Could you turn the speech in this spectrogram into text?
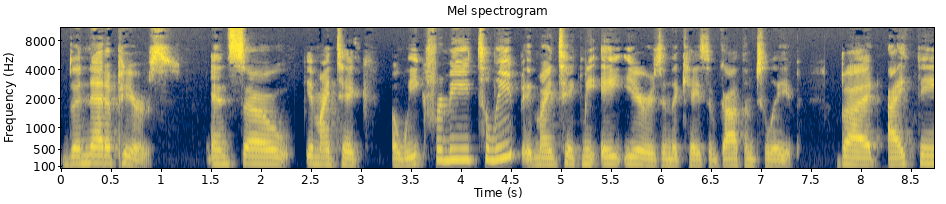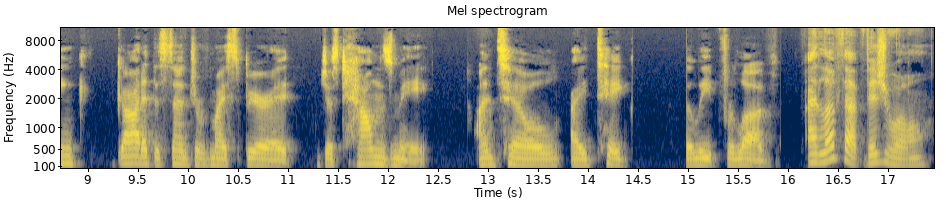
the net appears. And so it might take a week for me to leap. It might take me eight years in the case of Gotham to leap. But I think God at the center of my spirit just hounds me until I take the leap for love. I love that visual,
